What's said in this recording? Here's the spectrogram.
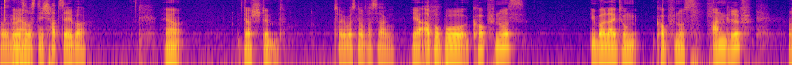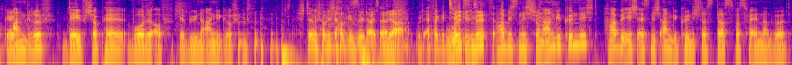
Aber wenn man Ja. sowas nicht hat selber. Ja, das stimmt. Sorry, du wolltest noch was sagen. Ja, apropos Kopfnuss, Überleitung Kopfnuss-Angriff. Okay. Angriff, Dave Chappelle wurde auf der Bühne angegriffen. Stimmt, habe ich auch gesehen, Alter. Ja. Wurde einfach Will getackelt. Smith, habe ich es nicht schon angekündigt? Habe ich es nicht angekündigt, dass das was verändern wird?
